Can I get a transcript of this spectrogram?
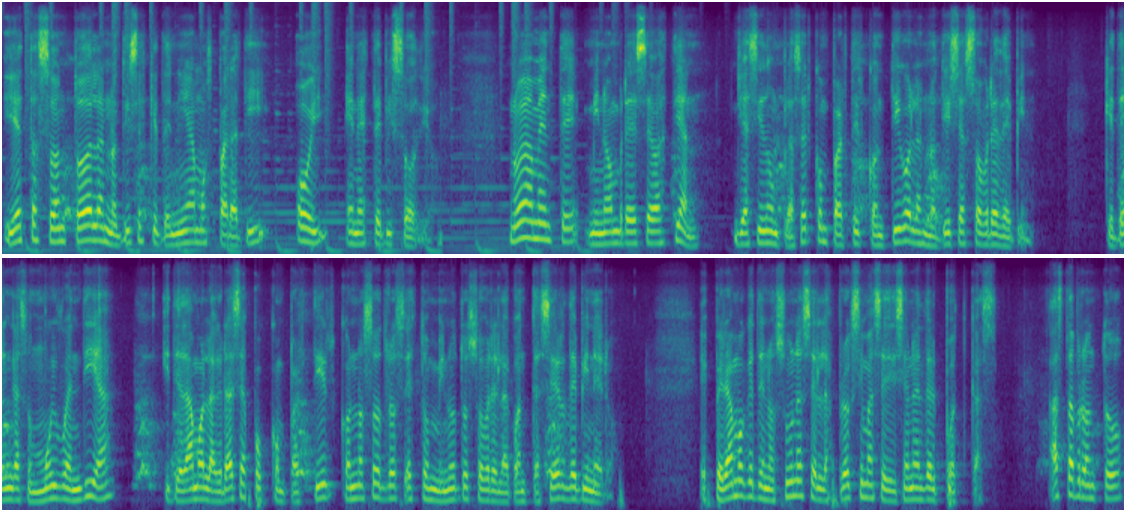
y estas son todas las noticias que teníamos para ti hoy en este episodio. Nuevamente, mi nombre es Sebastián y ha sido un placer compartir contigo las noticias sobre Depin. Que tengas un muy buen día y te damos las gracias por compartir con nosotros estos minutos sobre el acontecer de Pinero. Esperamos que te nos unas en las próximas ediciones del podcast. Hasta pronto.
